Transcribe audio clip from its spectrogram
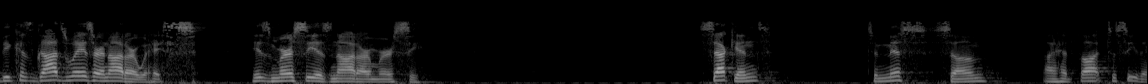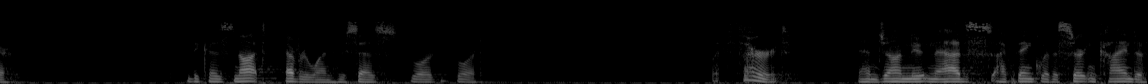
Because God's ways are not our ways. His mercy is not our mercy. Second, to miss some I had thought to see there. Because not everyone who says, Lord, Lord. But third, and John Newton adds, I think, with a certain kind of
